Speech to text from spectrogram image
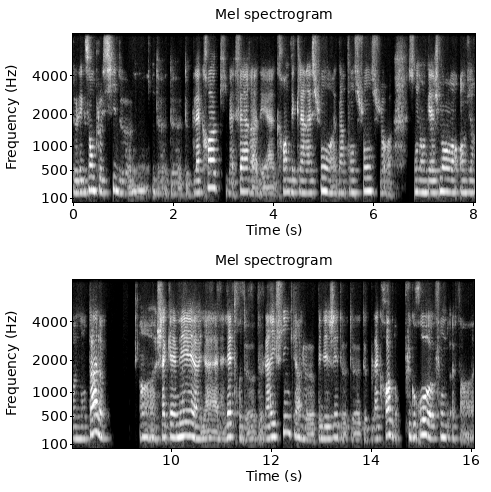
de l'exemple aussi de, BlackRock qui va faire des grandes déclarations d'intention sur son engagement environnemental chaque année, euh, il y a la lettre de, Larry Fink, hein, le PDG de, BlackRock, donc plus gros euh, enfin,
